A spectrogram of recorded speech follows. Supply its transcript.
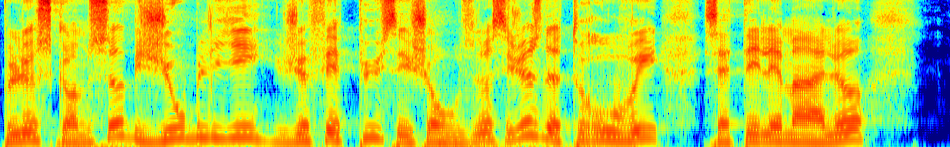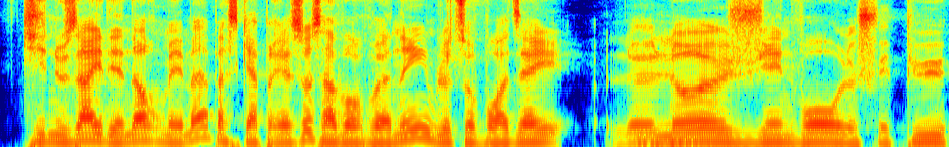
plus comme ça, puis j'ai oublié, je fais plus ces choses-là. C'est juste de trouver cet élément-là qui nous aide énormément parce qu'après ça, ça va revenir. Là, tu vas pouvoir dire, Là, là, je viens de voir, là, je fais plus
